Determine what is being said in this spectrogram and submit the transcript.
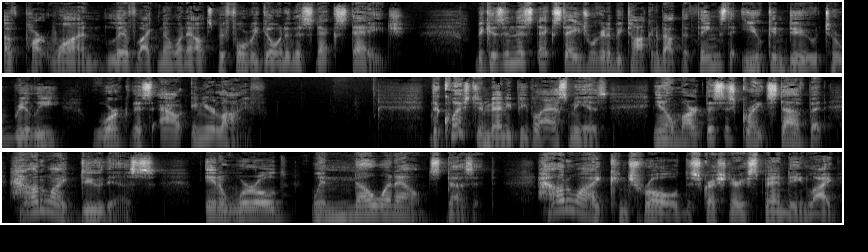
of part one, live like no one else, before we go into this next stage. Because in this next stage, we're going to be talking about the things that you can do to really work this out in your life. The question many people ask me is, you know, Mark, this is great stuff, but how do I do this in a world when no one else does it? How do I control discretionary spending like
